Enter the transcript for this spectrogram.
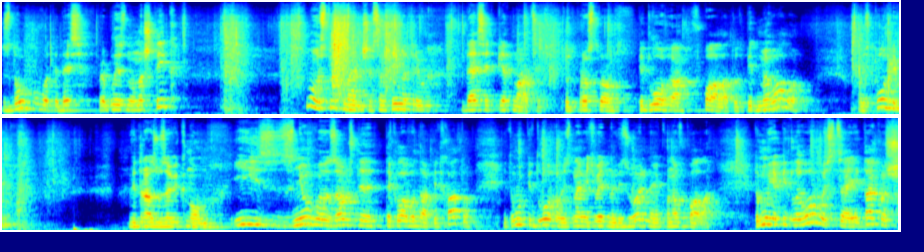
здовбувати десь приблизно на штик. Ну, ось тут менше, сантиметрів 10-15. Тут просто підлога впала, тут підмивало. Ось погріб відразу за вікном. І з нього завжди текла вода під хату. І тому підлога, ось навіть видно візуально, як вона впала. Тому я підливав ось це, і також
